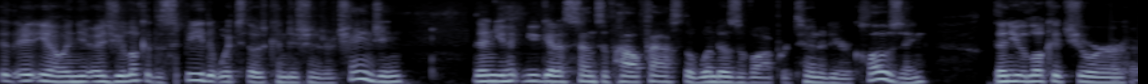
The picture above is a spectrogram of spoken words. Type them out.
you know, and you, as you look at the speed at which those conditions are changing, then you you get a sense of how fast the windows of opportunity are closing. Then you look at your okay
